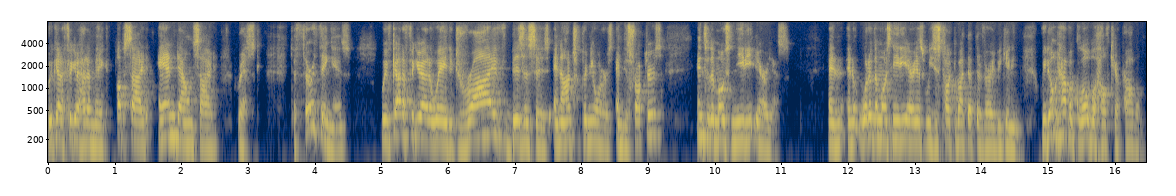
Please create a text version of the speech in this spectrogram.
we've got to figure out how to make upside and downside risk. The third thing is we've got to figure out a way to drive businesses and entrepreneurs and disruptors into the most needy areas. And, and what are the most needy areas? We just talked about that at the very beginning. We don't have a global healthcare problem.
